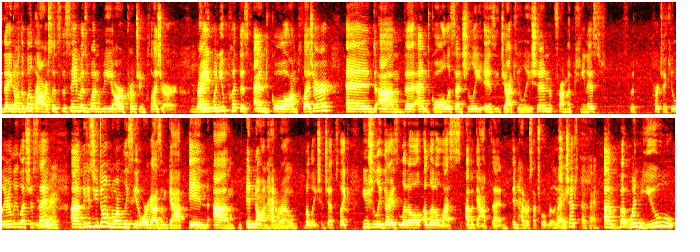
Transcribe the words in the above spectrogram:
that you don't have the willpower. So it's the same as when we are approaching pleasure. Mhm. right? When you put this end goal on pleasure, and um, the end goal essentially is ejaculation from a penis, particularly, let's just say, Right. um, because you don't normally see an orgasm gap in um, in non-hetero relationships. Like usually there is little a little less of a gap than in heterosexual Right. relationships. Okay. Um, but when you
